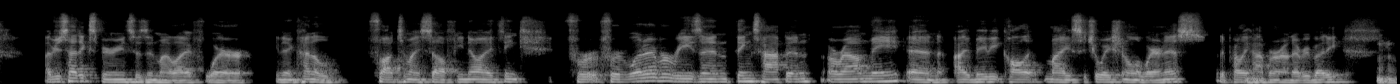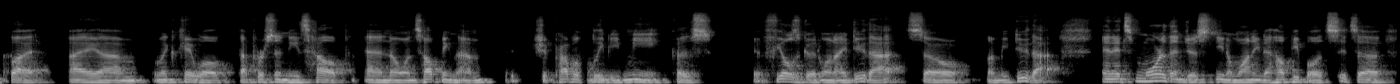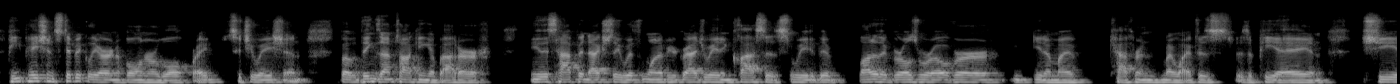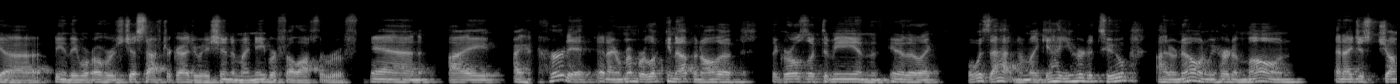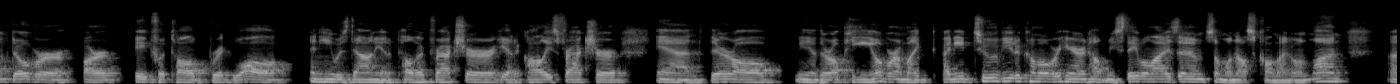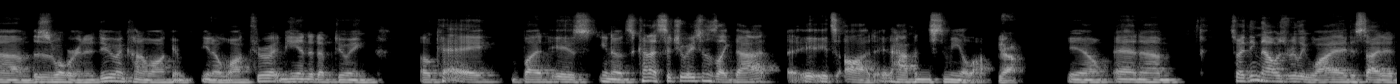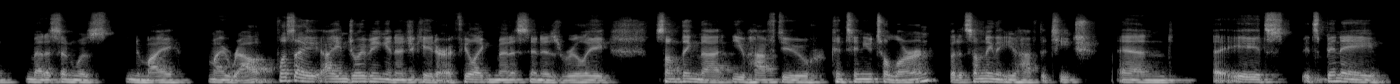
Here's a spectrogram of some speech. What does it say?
I've just had experiences in my life where, you know, kind of thought to myself, you know, I think for for whatever reason things happen around me and I maybe call it my situational awareness. They probably mm-hmm. happen around everybody. Mm-hmm. But I um I'm like, okay, well, that person needs help and no one's helping them. It should probably be me because it feels good when I do that. So let me do that. And it's more than just, you know, wanting to help people. It's, it's a patients typically are in a vulnerable, right situation. But things I'm talking about are, you know, this happened actually with one of your graduating classes. We, the, a lot of the girls were over, you know, my Catherine, my wife is is a PA, and she, uh, you know, they were over just after graduation, and my neighbor fell off the roof, and I I heard it, and I remember looking up, and all the the girls looked at me, and the, you know they're like, "What was that?" And I'm like, "Yeah, you heard it too." I don't know, and we heard a moan, and I just jumped over our eight foot tall brick wall and he was down. He had a pelvic fracture. He had a Colles fracture, and they're all, you know, they're all peeking over. I'm like, I need two of you to come over here and help me stabilize him. Someone else call 911. Um, this is what we're going to do, and kind of walk him, you know, walk through it. And he ended up doing okay, but is, you know, it's kind of situations like that. It's odd. It happens to me a lot. Yeah. You know, and um, so I think that was really why I decided medicine was you know, my my route. Plus, I I enjoy being an educator. I feel like medicine is really something that you have to continue to learn, but it's something that you have to teach. And uh, it's it's been a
